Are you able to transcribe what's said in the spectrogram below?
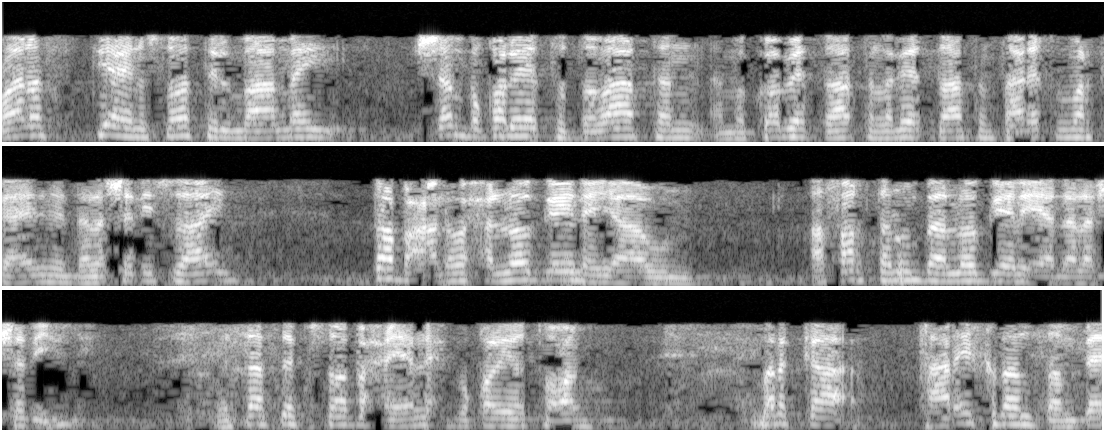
waana tii aynu soo tilmaamay shan boqol iyo toddobaatan ama koob iyo todobaatan labiyo todobaatan taarikhdu markay ahayd inay dhalashadiisu ahayd dabcan waxaa loo geynayaa un afartan un baa loo geynayaa dhalashadiisi saasay ku soo baxayaan lix boqol iyo toban marka taariikhdan dambe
